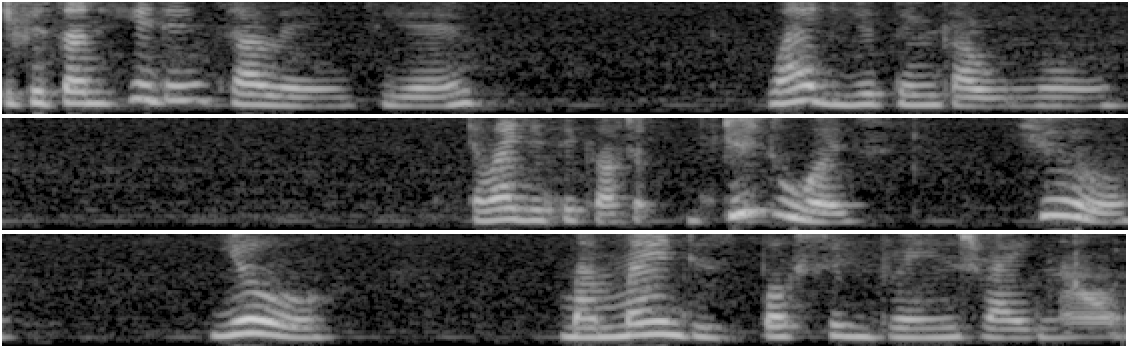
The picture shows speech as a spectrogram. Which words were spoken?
If it's an hidden talent, yeah why do you think I will know? And why do you think I'll? Do you know what? Yo, yo, my mind is boxing brains right now.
